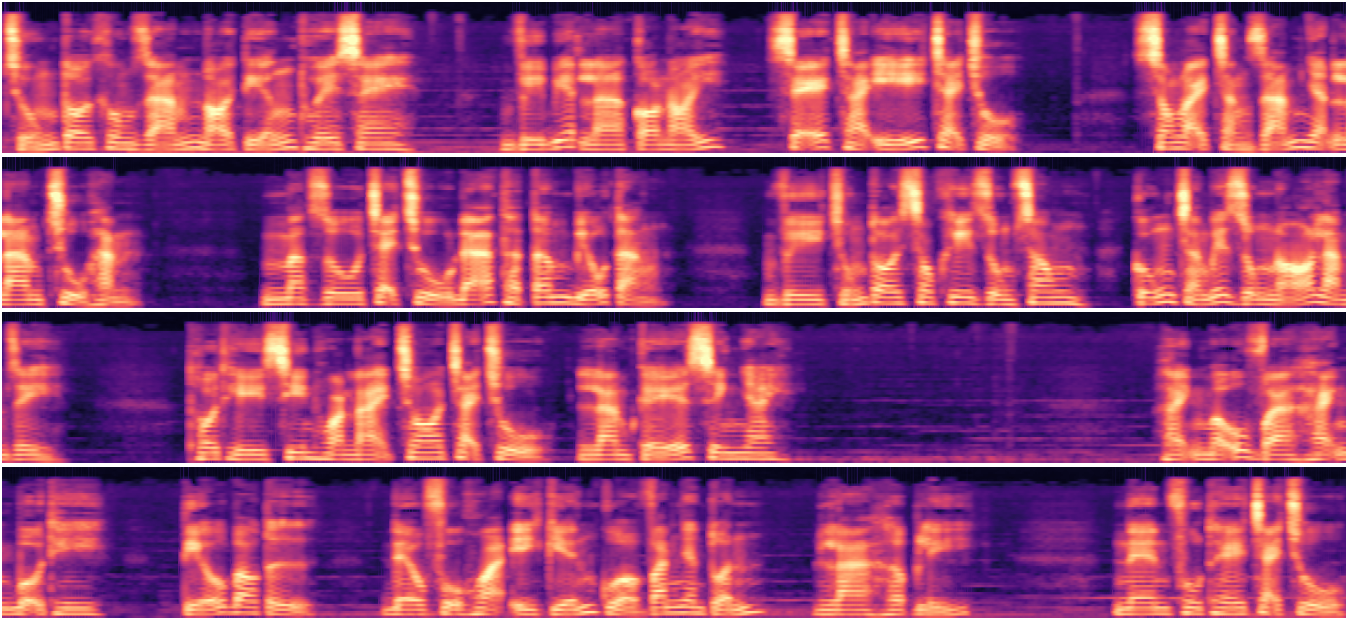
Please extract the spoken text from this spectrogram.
Chúng tôi không dám nói tiếng thuê xe, vì biết là có nói sẽ trái ý chạy chủ, song lại chẳng dám nhận làm chủ hẳn. Mặc dù chạy chủ đã thật tâm biếu tặng, vì chúng tôi sau khi dùng xong cũng chẳng biết dùng nó làm gì. Thôi thì xin hoàn lại cho trại chủ làm kế sinh nhai. Hạnh mẫu và hạnh bội thi, tiếu bao tử đều phụ họa ý kiến của Văn Nhân Tuấn là hợp lý. Nên phu thê trại chủ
